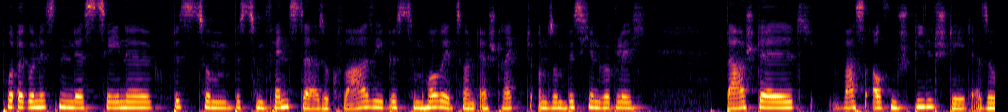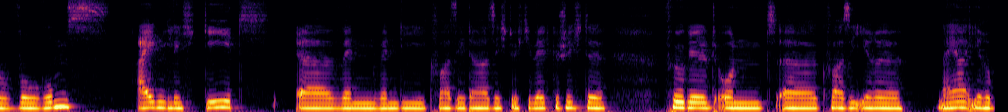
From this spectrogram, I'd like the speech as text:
Protagonisten in der Szene bis zum, bis zum Fenster, also quasi bis zum Horizont erstreckt und so ein bisschen wirklich darstellt, was auf dem Spiel steht, also worum es eigentlich geht äh, wenn, wenn die quasi da sich durch die Weltgeschichte vögelt und äh, quasi ihre, naja, ihre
